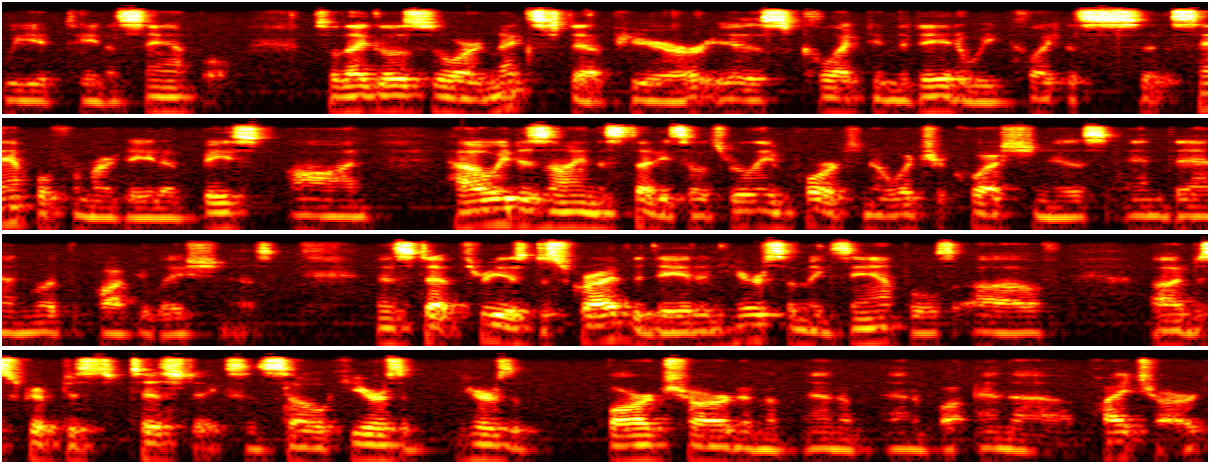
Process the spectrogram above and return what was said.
we obtain a sample. So that goes to our next step here is collecting the data. We collect a sample from our data based on how we design the study. So it's really important to know what your question is and then what the population is. Then step three is describe the data and here are some examples of uh, descriptive statistics. And so here's a, here's a bar chart and a, and a, and a, and a pie chart.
